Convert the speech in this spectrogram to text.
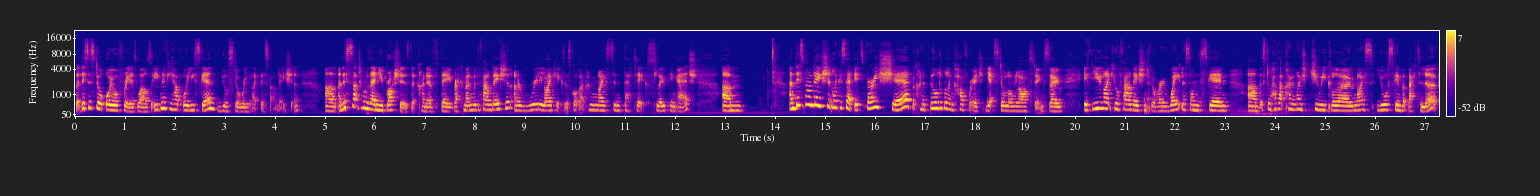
but this is still oil free as well. So even if you have oily skin, you'll still really like this foundation. Um, and this is actually one of their new brushes that kind of they recommend with the foundation and I really like it because it's got that kind of nice synthetic sloping edge. Um, and this foundation, like I said, it's very sheer, but kind of buildable in coverage, yet still long lasting. So if you like your foundation to feel very weightless on the skin, um, but still have that kind of nice dewy glow, nice your skin but better look,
